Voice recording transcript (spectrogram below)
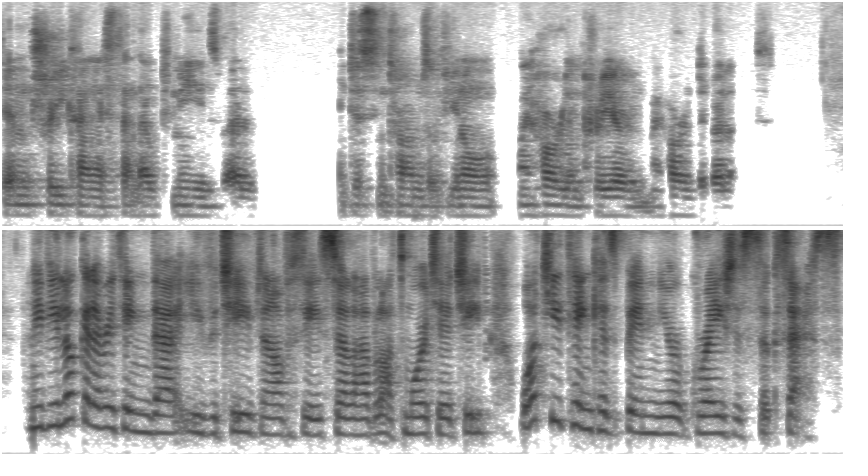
them three kind of stand out to me as well, and just in terms of you know my hurling career and my hurling development. And if you look at everything that you've achieved, and obviously you still have lots more to achieve, what do you think has been your greatest success?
